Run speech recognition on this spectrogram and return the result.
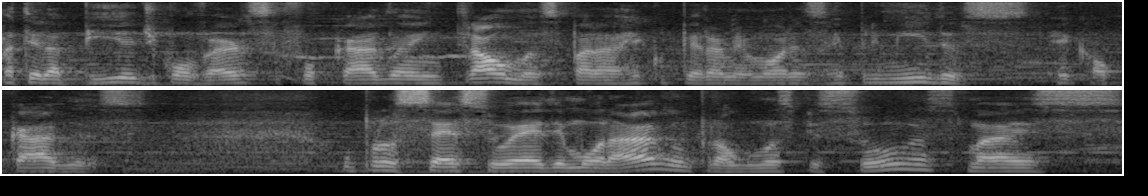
A terapia de conversa focada em traumas para recuperar memórias reprimidas, recalcadas. O processo é demorado para algumas pessoas, mas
